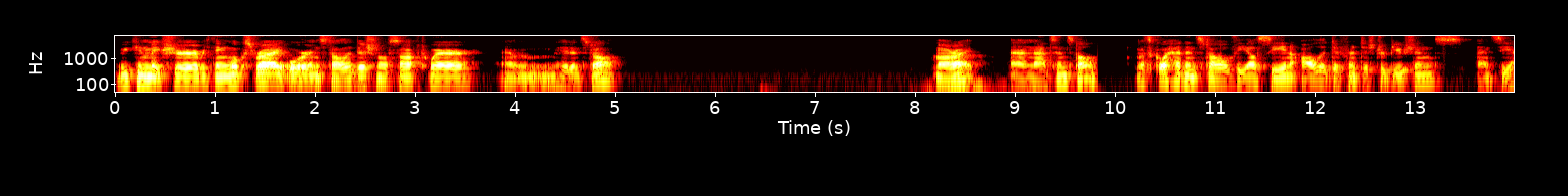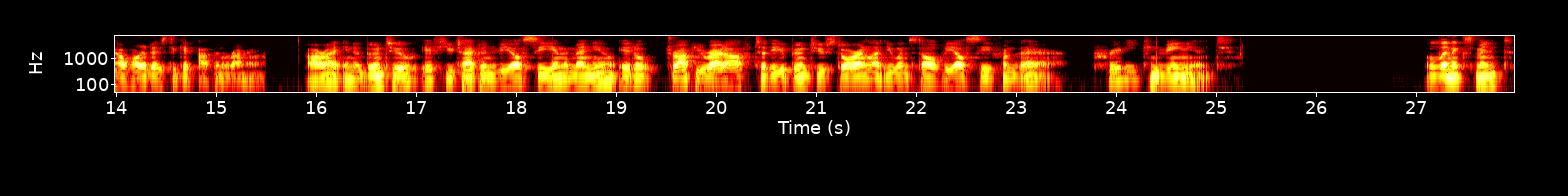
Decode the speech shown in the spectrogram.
We can make sure everything looks right or install additional software and hit install. Alright, and that's installed. Let's go ahead and install VLC in all the different distributions and see how hard it is to get up and running. Alright, in Ubuntu, if you type in VLC in the menu, it'll drop you right off to the Ubuntu store and let you install VLC from there. Pretty convenient. Linux Mint,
